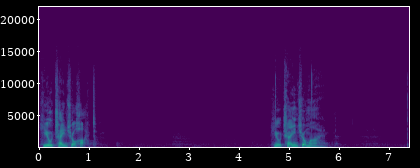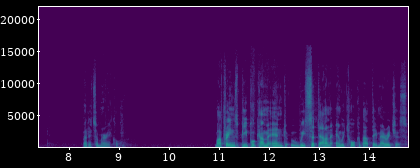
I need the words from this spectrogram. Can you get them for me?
He'll change your heart, He'll change your mind. But it's a miracle. My friends, people come and we sit down and we talk about their marriages.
